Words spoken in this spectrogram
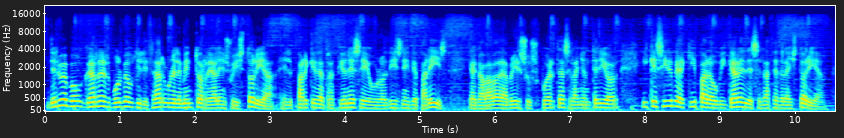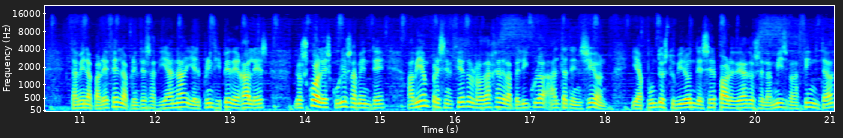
De nuevo, Garner vuelve a utilizar un elemento real en su historia, el parque de atracciones Euro Disney de París, que acababa de abrir sus puertas el año anterior y que sirve aquí para ubicar el desenlace de la historia. También aparecen la princesa Diana y el príncipe de Gales, los cuales, curiosamente, habían presenciado el rodaje de la película Alta Tensión y a punto estuvieron de ser parodiados en la misma cinta,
